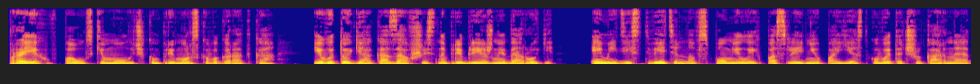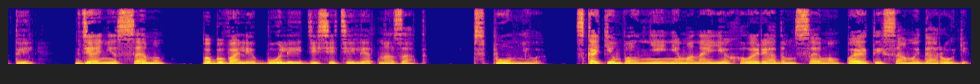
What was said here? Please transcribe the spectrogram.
Проехав по узким улочкам приморского городка и в итоге оказавшись на прибрежной дороге, Эми действительно вспомнила их последнюю поездку в этот шикарный отель, где они с Сэмом побывали более десяти лет назад. Вспомнила, с каким волнением она ехала рядом с Сэмом по этой самой дороге,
